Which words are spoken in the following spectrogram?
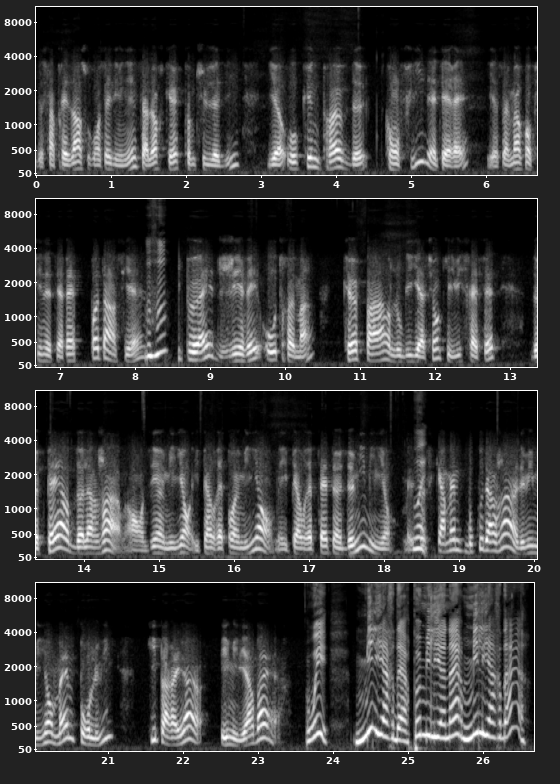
de sa présence au Conseil des ministres, alors que, comme tu l'as dit, il n'y a aucune preuve de conflit d'intérêt. Il y a seulement un conflit d'intérêt potentiel mm-hmm. qui peut être géré autrement que par l'obligation qui lui serait faite de perdre de l'argent. On dit un million. Il perdrait pas un million, mais il perdrait peut-être un demi-million. Mais c'est quand même beaucoup d'argent, un demi-million, même pour lui, qui par ailleurs est milliardaire. Oui, milliardaire, pas millionnaire, milliardaire.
